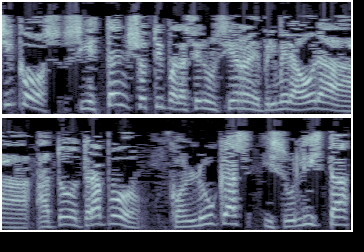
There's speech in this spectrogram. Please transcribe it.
Chicos, si están, yo estoy para hacer un cierre de primera hora a, a todo trapo con Lucas y su lista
